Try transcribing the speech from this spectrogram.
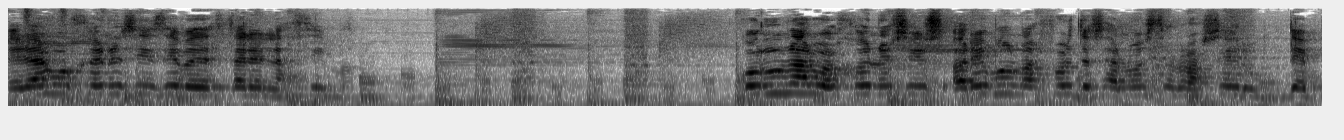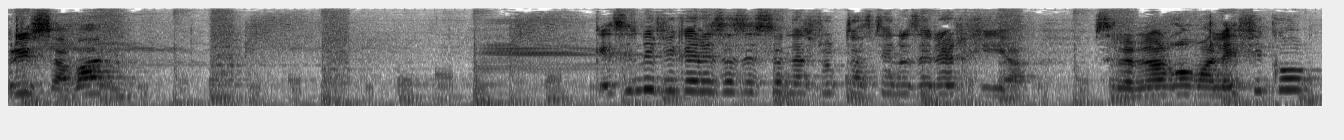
El árbol Génesis debe de estar en la cima. Con un árbol Génesis haremos más fuertes a nuestro rasero. ¡Deprisa, van! ¿Qué significan esas extrañas fluctuaciones de energía? ¿Serán algo maléfico?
